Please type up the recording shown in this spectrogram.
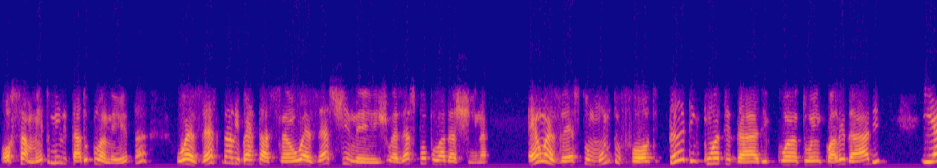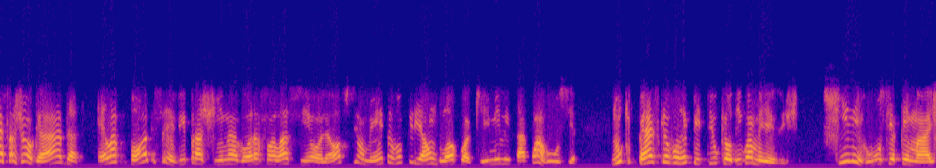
orçamento militar do planeta. O Exército da Libertação, o Exército Chinês, o Exército Popular da China, é um exército muito forte, tanto em quantidade quanto em qualidade. E essa jogada ela pode servir para a China agora falar assim, olha, oficialmente eu vou criar um bloco aqui militar com a Rússia. No que que eu vou repetir o que eu digo há meses. China e Rússia têm mais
